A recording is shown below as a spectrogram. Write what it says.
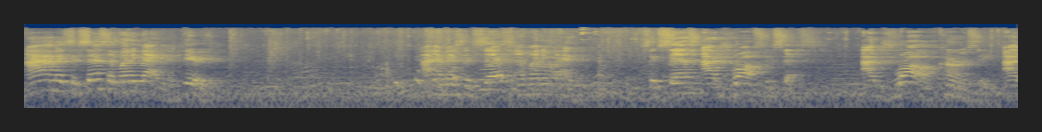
I am a success and money magnet, period. I am a success and money magnet. Success, I draw success. I draw currency. I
